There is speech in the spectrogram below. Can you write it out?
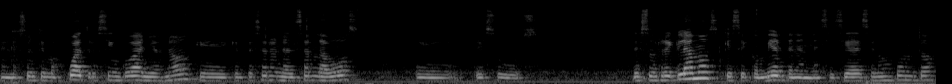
en los últimos cuatro o cinco años, ¿no? que, que empezaron a alzar la voz eh, de, sus, de sus reclamos que se convierten en necesidades en un punto.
